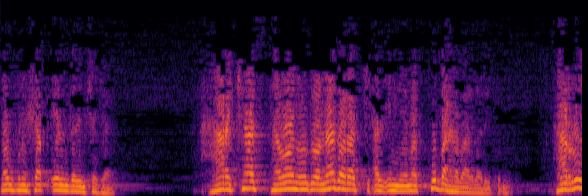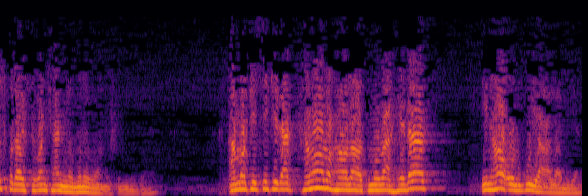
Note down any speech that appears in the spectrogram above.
ما گفتیم شب علم داریم چه کرد. هر کس توان اون را ندارد که از این نعمت خوب بهره برداری کنه. هر روز خدای سبحان چند نمونه به نشون میده اما کسی که در تمام حالات موحد است اینها الگوی عالمی هست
